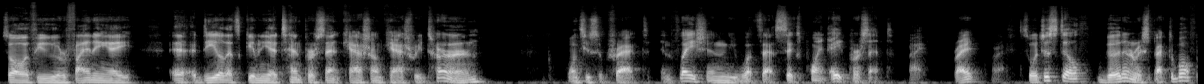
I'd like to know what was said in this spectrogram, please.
So if you are finding a, a deal that's giving you a 10% cash on cash return, once you subtract inflation, you, what's that? 6.8%. Right. Right? Correct. So it's just still good and respectable,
